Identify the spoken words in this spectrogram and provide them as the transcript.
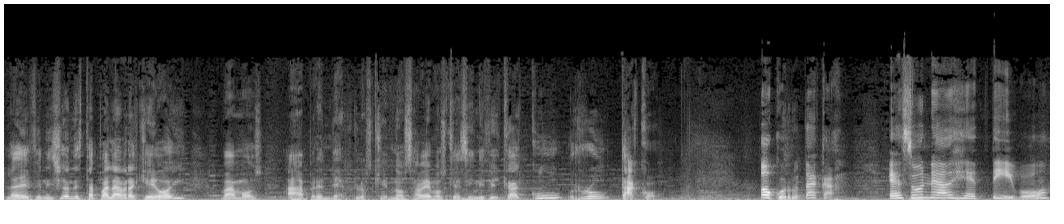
la definición de esta palabra que hoy vamos a aprender. Los que no sabemos qué significa currutaco. O currutaca. Es un adjetivo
